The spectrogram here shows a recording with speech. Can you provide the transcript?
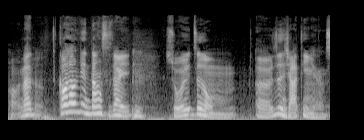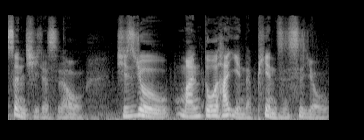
好，那高仓健当时在 所谓这种呃任侠电影很盛起的时候，其实就蛮多他演的片子是由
